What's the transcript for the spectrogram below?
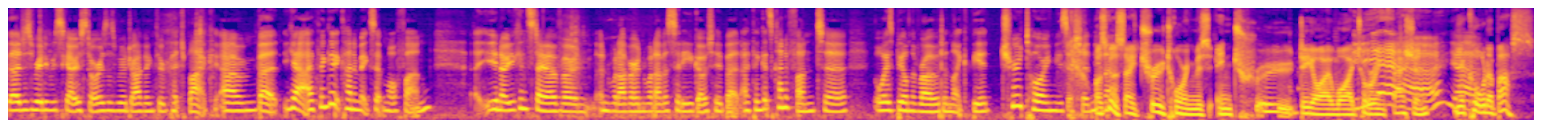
They're just reading me scary stories as we were driving through pitch black. Um, but yeah, I think it kind of makes it more fun. You know, you can stay over and, and whatever in whatever city you go to, but I think it's kind of fun to always be on the road and like be a true touring musician. I was going to say, true touring mus- in true DIY touring Yeah, fashion, you yeah. called a bus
